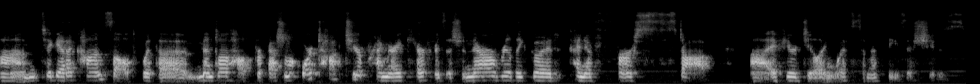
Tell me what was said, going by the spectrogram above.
um, to get a consult with a mental health professional or talk to your primary care physician. They're a really good kind of first stop uh, if you're dealing with some of these issues.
